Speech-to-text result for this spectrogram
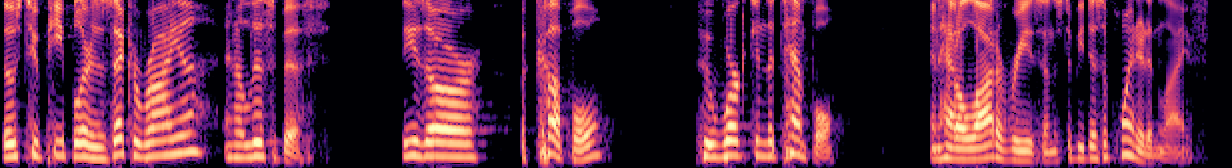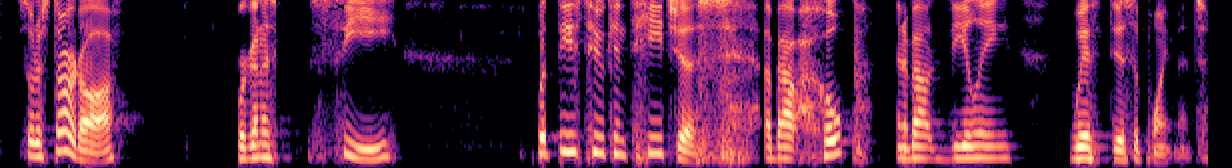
Those two people are Zechariah and Elizabeth. These are a couple who worked in the temple and had a lot of reasons to be disappointed in life. So, to start off, we're going to see what these two can teach us about hope and about dealing with disappointment.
